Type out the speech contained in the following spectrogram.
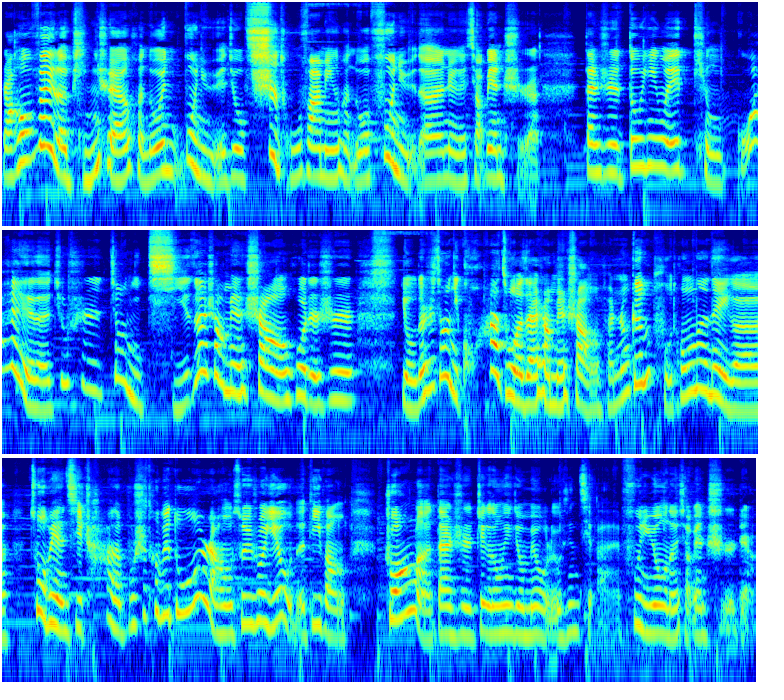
然后为了平权，很多妇女就试图发明很多妇女的那个小便池，但是都因为挺怪的，就是叫你骑在上面上，或者是有的是叫你跨坐在上面上，反正跟普通的那个坐便器差的不是特别多。然后所以说也有的地方装了，但是这个东西就没有流行起来，妇女用的小便池这样。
